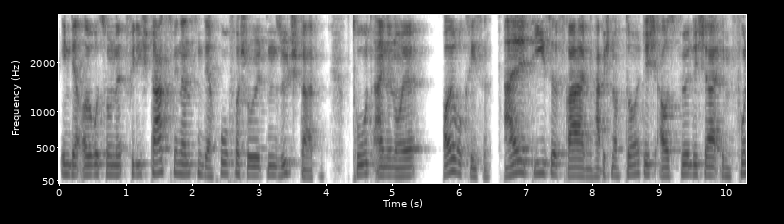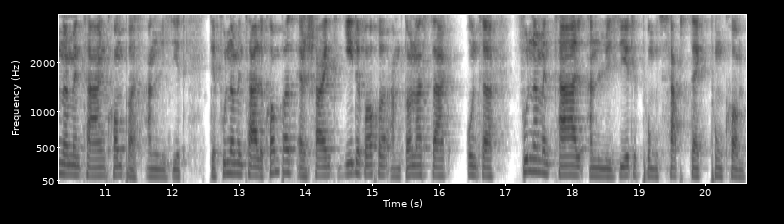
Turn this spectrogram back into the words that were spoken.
in der Eurozone für die Staatsfinanzen der hochverschuldeten Südstaaten? Droht eine neue Eurokrise? All diese Fragen habe ich noch deutlich ausführlicher im fundamentalen Kompass analysiert. Der fundamentale Kompass erscheint jede Woche am Donnerstag unter fundamentalanalysierte.substack.com.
